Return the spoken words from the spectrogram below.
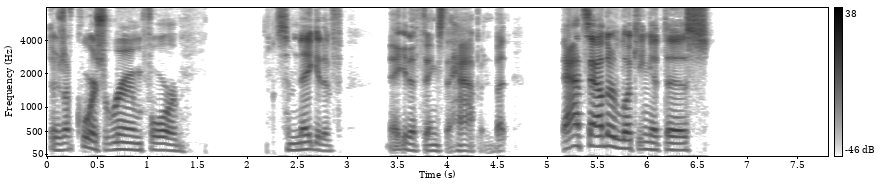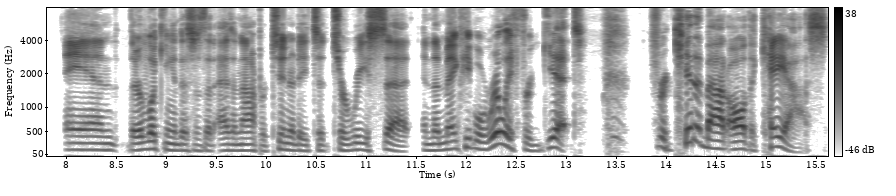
there's of course room for some negative negative things to happen. But that's how they're looking at this and they're looking at this as, a, as an opportunity to, to reset and to make people really forget forget about all the chaos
